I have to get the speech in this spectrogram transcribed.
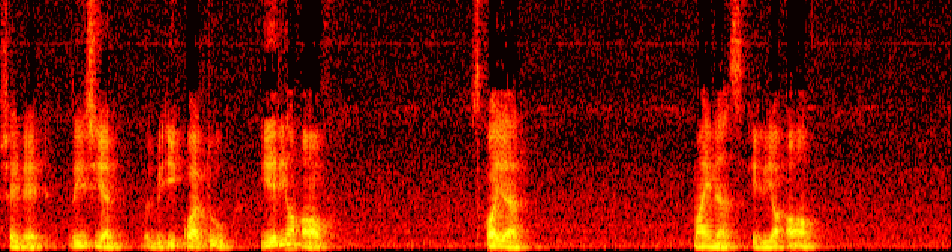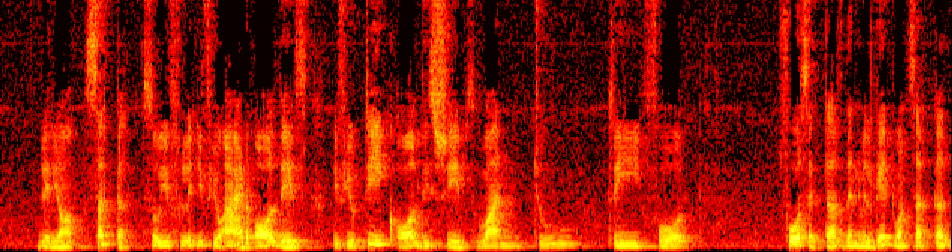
Shaded region will be equal to area of square minus area of area of circle. So if if you add all this if you take all these shapes one two three four four sectors then we'll get one circle.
